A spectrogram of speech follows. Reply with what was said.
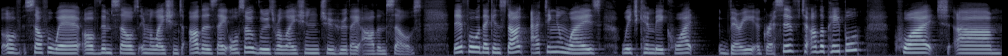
of self-aware of themselves in relation to others, they also lose relation to who they are themselves. Therefore, they can start acting in ways which can be quite very aggressive to other people, quite um,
